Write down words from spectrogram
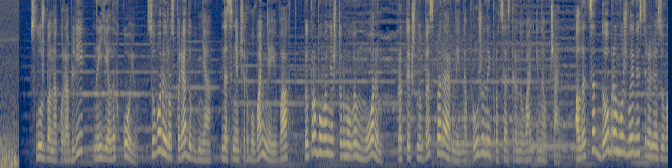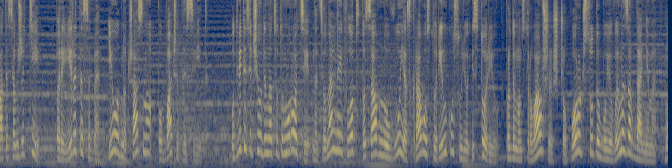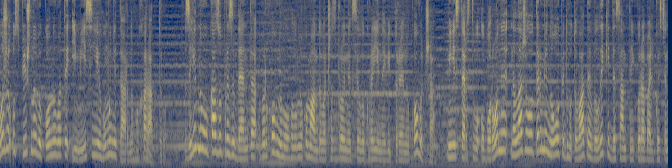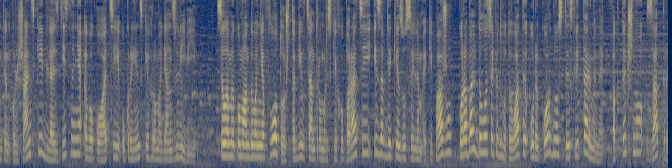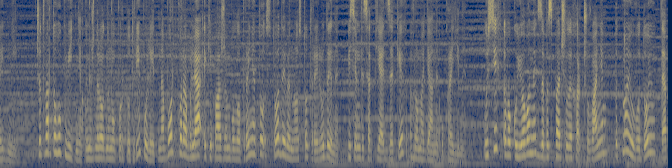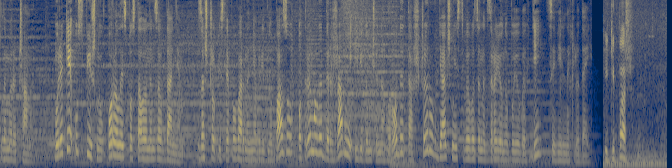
Служба на кораблі не є легкою. Суворий розпорядок дня, несення чергування і вахт, випробування штурмовим морем, практично безперервний напружений процес тренувань і навчань. Але це добра можливість реалізуватися в житті, перевірити себе і одночасно побачити світ. У 2011 році Національний флот вписав нову яскраву сторінку свою історію, продемонструвавши, що поруч з суто бойовими завданнями може успішно виконувати і місії гуманітарного характеру. Згідно указу президента Верховного головнокомандувача збройних сил України Віктора Януковича, Міністерству оборони належало терміново підготувати великий десантний корабель Костянтин Ольшанський для здійснення евакуації українських громадян з Лівії. Силами командування флоту, штабів центру морських операцій і завдяки зусиллям екіпажу корабель вдалося підготувати у рекордно стислі терміни, фактично за три дні. 4 квітня у міжнародному порту Тріполі на борт корабля екіпажем було прийнято 193 людини, 85 з яких громадяни України. Усіх евакуйованих забезпечили харчуванням, питною водою, теплими речами. Моряки успішно впорались поставленим завданням, за що після повернення в рідну базу отримали державні і відомчі нагороди та щиру вдячність вивезених з району бойових дій цивільних людей. екіпаж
